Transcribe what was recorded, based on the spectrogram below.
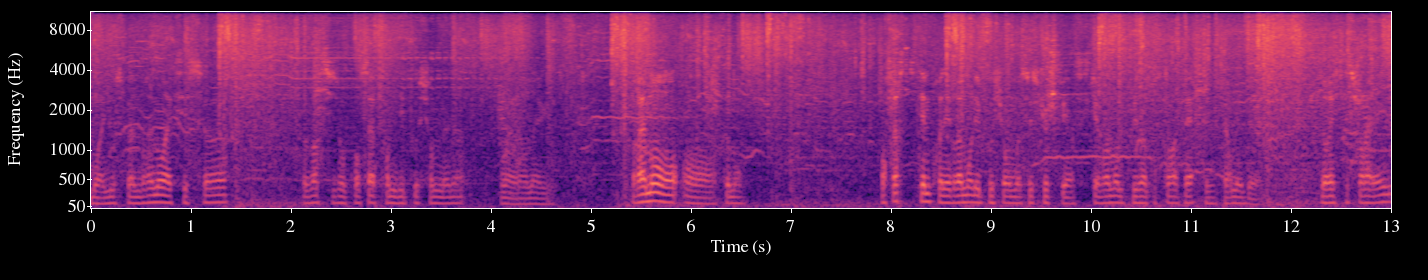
Bon elle nous spam vraiment avec ses sorts. On va voir s'ils ont pensé à prendre des potions de mana. Ouais, on a eu. Vraiment, en, comment? En first item, prenez vraiment les potions. Moi, c'est ce que je fais. Hein. C'est ce qui est vraiment le plus important à faire. Ça vous permet de, rester sur la lane.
